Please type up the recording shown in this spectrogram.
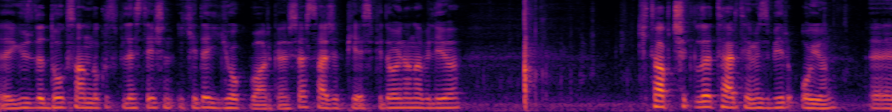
E, %99 PlayStation 2'de yok bu arkadaşlar. Sadece PSP'de oynanabiliyor. Kitapçıklı tertemiz bir oyun. E,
